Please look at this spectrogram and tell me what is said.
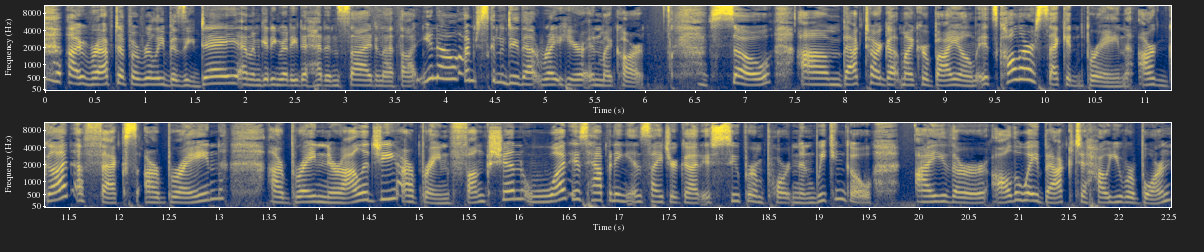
I wrapped up a really busy day, and I'm getting ready to head inside. And I thought, you know, I'm just going to do that right here in my car. So, um, back to our gut microbiome. It's called our second brain. Our gut affects our brain, our brain neurology, our brain function. What is happening inside your gut is super important, and we can go either all the way back to how you were born,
